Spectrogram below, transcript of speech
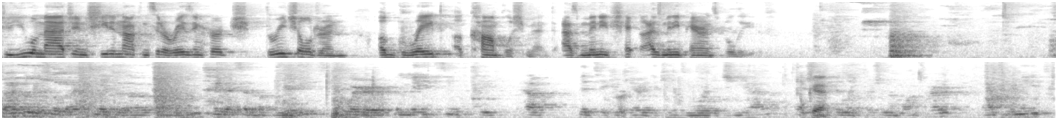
do you imagine she did not consider raising her ch- three children a great accomplishment, as many ch- as many parents believe? So I feel this go back to like the um, thing I said about the maids, where the maids seem to take, have been taking care of the kids more than she has. And Okay. She's been like pushing them onto her, onto the maids.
